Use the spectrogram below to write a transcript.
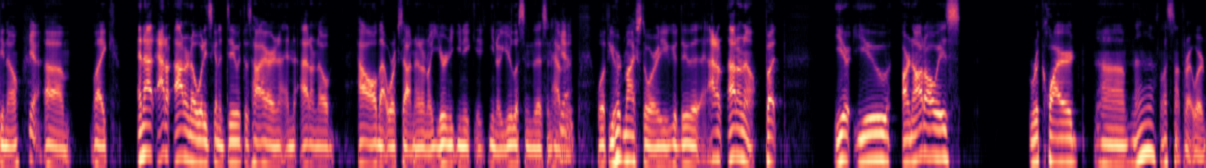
You know? Yeah. Um, like, and I, I don't I don't know what he's gonna do with this hire, and, and I don't know how all that works out, and I don't know. You're unique. You know, you're listening to this and having. Yeah. Well, if you heard my story, you could do that. I don't I don't know, but you you are not always required. Um, no, that's not the right word.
